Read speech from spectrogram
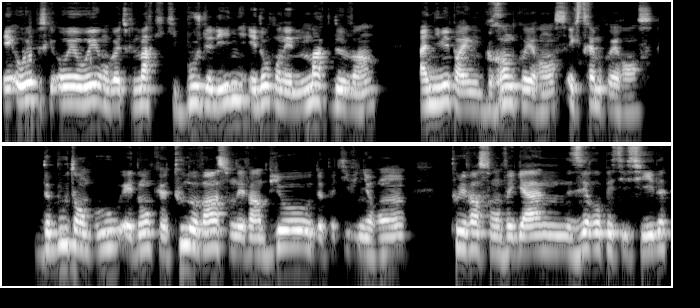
et OE parce que OE, OE, on veut être une marque qui bouge les lignes, et donc on est une marque de vin animé par une grande cohérence, extrême cohérence, de bout en bout. Et donc, euh, tous nos vins sont des vins bio, de petits vignerons. Tous les vins sont vegan, zéro pesticides.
